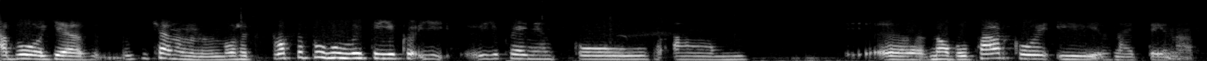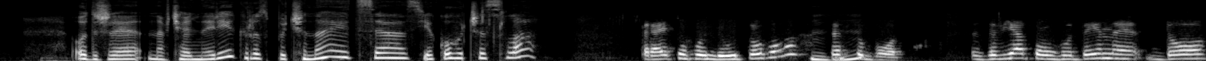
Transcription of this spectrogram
Або є, звичайно, вони можуть просто погуглити Ukrainian um, Нобл парку і знайти нас. Отже, навчальний рік розпочинається з якого числа? 3 лютого, угу. це субота, з 9 години до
